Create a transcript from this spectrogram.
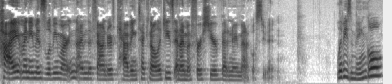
Hi, my name is Libby Martin. I'm the founder of Calving Technologies, and I'm a first year veterinary medical student. Libby's main goal?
